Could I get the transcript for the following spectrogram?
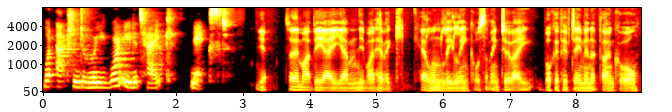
what action do we want you to take next? Yeah. So there might be a, um, you might have a Calendly link or something to a book a 15 minute phone call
